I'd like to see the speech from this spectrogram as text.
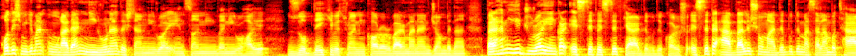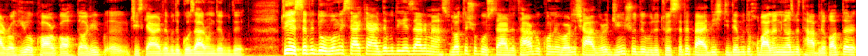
خودش میگه من اونقدر نیرو نداشتم نیروهای انسانی و نیروهای زبده که بتونن این کارا رو برای من انجام بدن. برای همین یه جورایی انگار استپ استپ کرده بوده کارشو. استپ اولش اومده بوده مثلا با طراحی و کارگاهداری چیز کرده بوده گذرونده بوده. توی استپ دومش سعی کرده بوده یه ذره محصولاتش رو گسترده تر بکنه وارد شلوار جین شده بوده. تو استپ بعدیش دیده بوده خب الان نیاز به تبلیغات داره.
